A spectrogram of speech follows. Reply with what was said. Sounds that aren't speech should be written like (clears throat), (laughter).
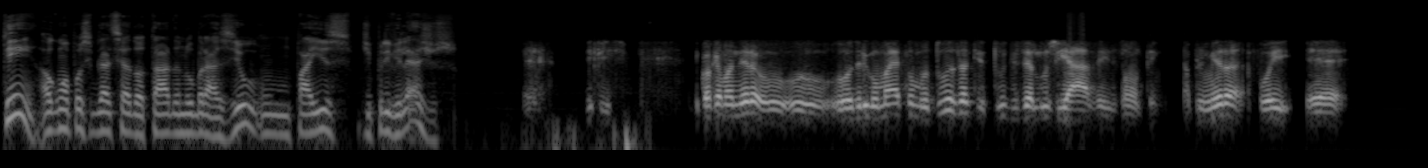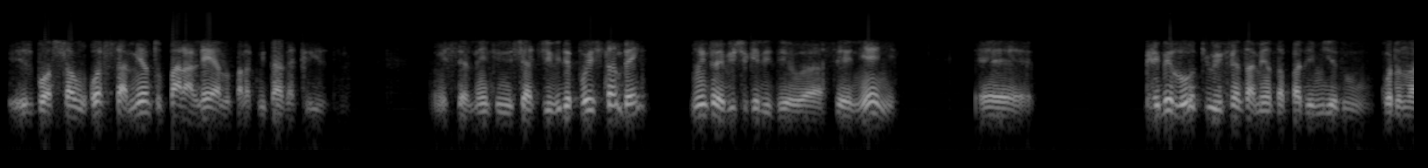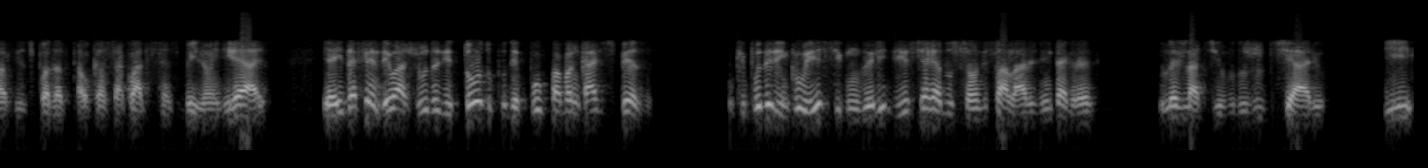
tem alguma possibilidade de ser adotada no Brasil, um país de privilégios? É, difícil. De qualquer maneira, o, o, o Rodrigo Maia tomou duas atitudes elogiáveis ontem. A primeira foi é, esboçar um orçamento paralelo para cuidar da crise. Uma excelente iniciativa. E depois também, numa entrevista que ele deu à CNN, é, revelou que o enfrentamento da pandemia do coronavírus pode alcançar 400 bilhões de reais, e aí defendeu a ajuda de todo o poder público para bancar despesas, o que poderia incluir, segundo ele disse, a redução de salários de integrantes do Legislativo, do Judiciário e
